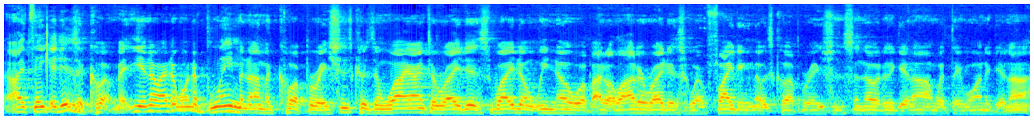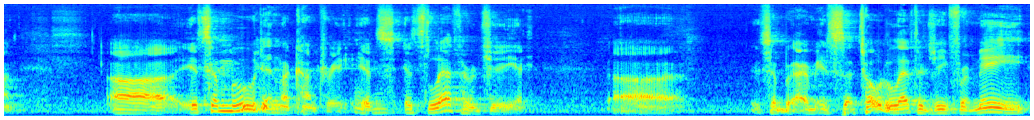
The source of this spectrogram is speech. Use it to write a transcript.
I think it is a corp. You know, I don't want to blame it on the corporations because then why aren't the writers? Why don't we know about a lot of writers who are fighting those corporations in order to get on what they want to get on? Uh, it's a mood in the country. It's it's lethargy. Uh, it's a I mean, it's a total lethargy for me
